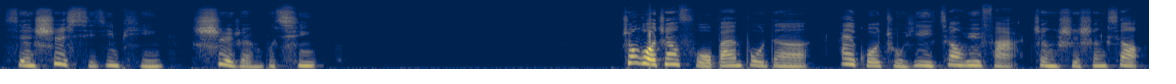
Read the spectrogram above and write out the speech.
显示习近平视人不清。中国政府颁布的《爱国主义教育法》正式生效，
